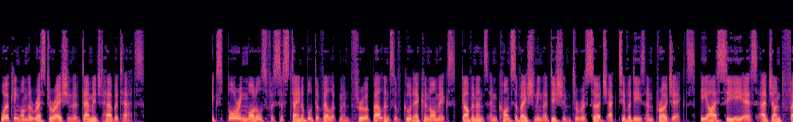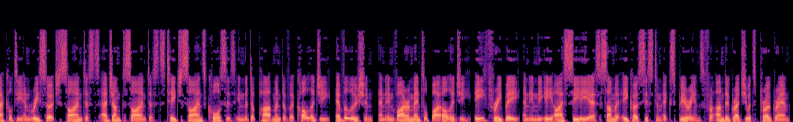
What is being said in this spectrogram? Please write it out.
working on the restoration of damaged habitats, exploring models for sustainable development through a balance of good economics, governance and conservation. In addition to research activities and projects, EICES adjunct faculty and research scientists adjunct scientists teach science courses in the Department of Ecology, Evolution, and Environmental Biology E3B and in the EICES Summer Ecosystem Experience for Undergraduates Program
